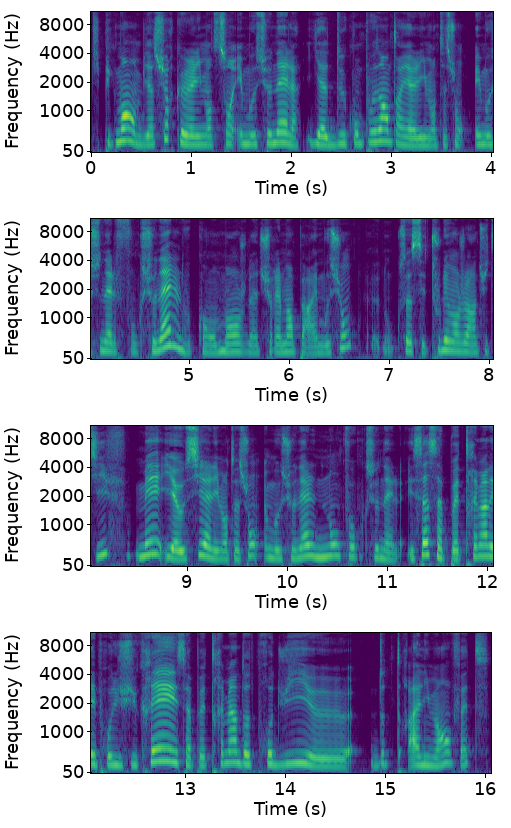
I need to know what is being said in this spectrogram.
Typiquement, bien sûr que l'alimentation émotionnelle, il y a deux composantes. Hein. Il y a l'alimentation émotionnelle fonctionnelle, donc quand on mange naturellement par émotion. Euh, donc ça, c'est tous les mangeurs intuitifs. Mais il y a aussi l'alimentation émotionnelle non fonctionnelle. Et ça, ça peut être très bien des produits sucrés, et ça peut être très bien d'autres produits, euh, d'autres aliments en fait.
